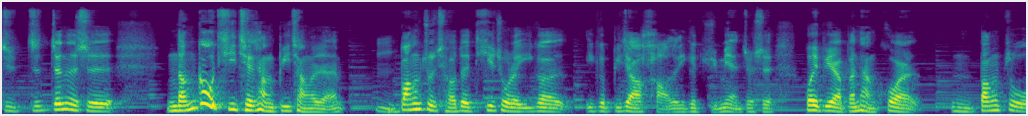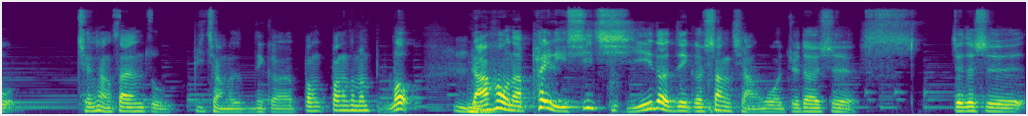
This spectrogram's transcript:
就真真的是能够踢前场逼抢的人，嗯，帮助球队踢出了一个一个比较好的一个局面，就是霍伊比尔、本坦库尔，嗯，帮助前场三人组逼抢的那个帮帮他们补漏，然后呢，佩里西奇的这个上抢，我觉得是真的是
